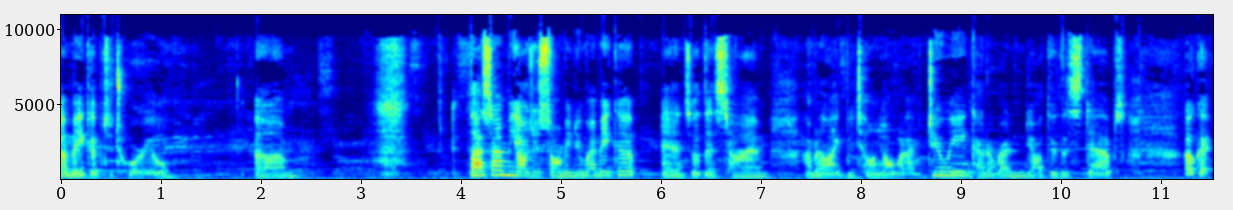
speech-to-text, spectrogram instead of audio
a makeup tutorial. Um, last time y'all just saw me do my makeup and so this time I'm gonna like be telling y'all what I'm doing, kind of running y'all through the steps. Okay.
